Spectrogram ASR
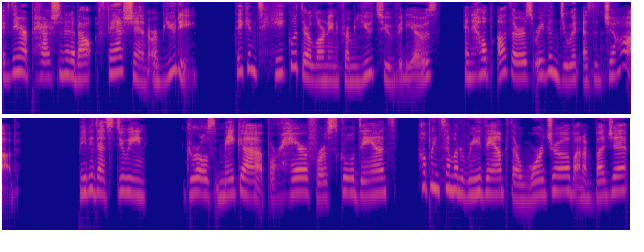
If they are passionate about fashion or beauty, they can take what they're learning from YouTube videos and help others or even do it as a job. Maybe that's doing girls' makeup or hair for a school dance, helping someone revamp their wardrobe on a budget,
